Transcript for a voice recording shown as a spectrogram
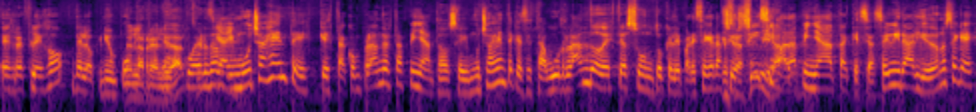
es reflejo de la opinión pública. la realidad, acuerdo? sí. Y hay mucha gente que está comprando estas piñatas, o sea, hay mucha gente que se está burlando de este asunto, que le parece graciosísima la piñata, que se hace viral y de no sé qué.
